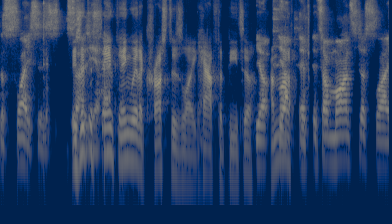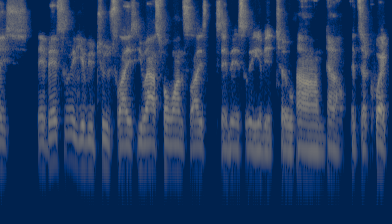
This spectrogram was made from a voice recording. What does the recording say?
the slices. Is it the same thing where the crust is like half the pizza? Yeah, I'm yeah. not. It, it's a monster slice. They basically give you two slices. You ask for one slice, they basically give you two. Um, you know, it's a quick,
